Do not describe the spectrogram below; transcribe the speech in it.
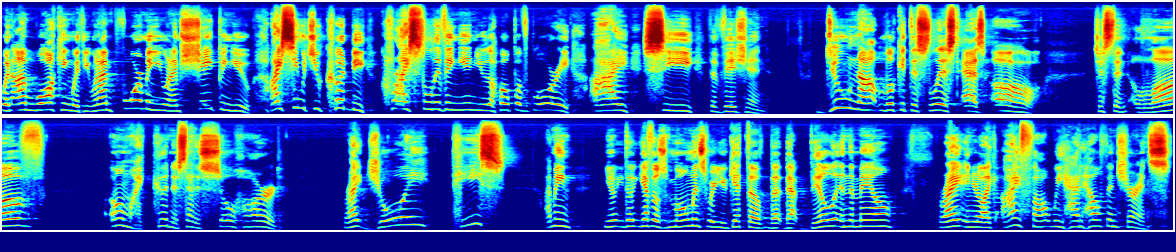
when I'm walking with you, when I'm forming you, when I'm shaping you. I see what you could be Christ living in you, the hope of glory. I see the vision. Do not look at this list as, oh, just a love. Oh my goodness, that is so hard, right? Joy, peace. I mean, you know, you have those moments where you get the, the, that bill in the mail, right? And you're like, I thought we had health insurance.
